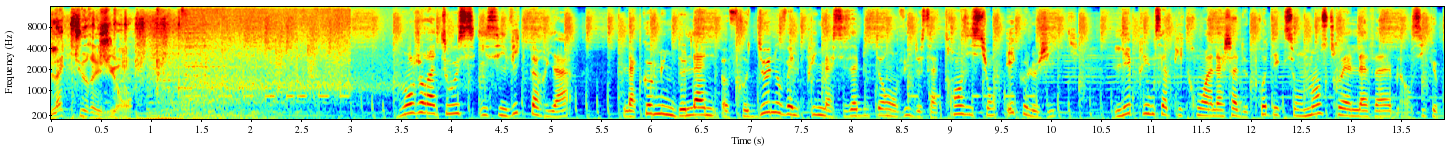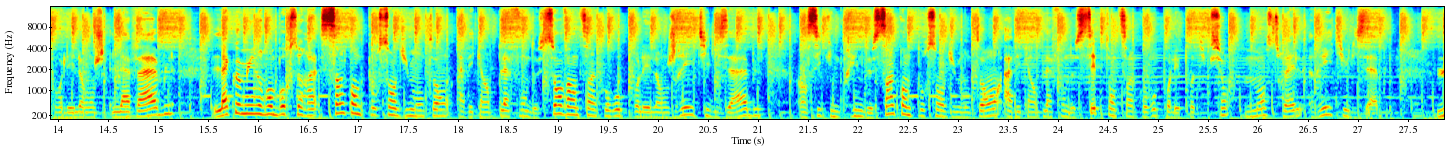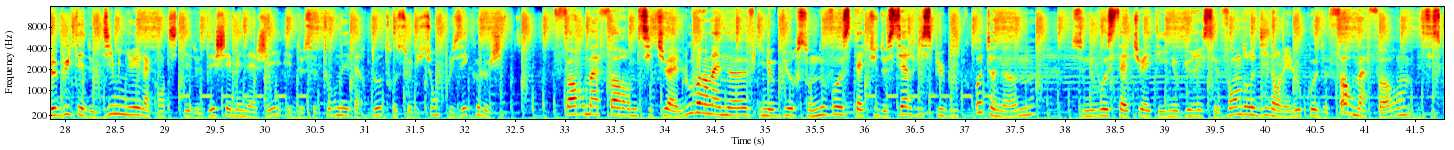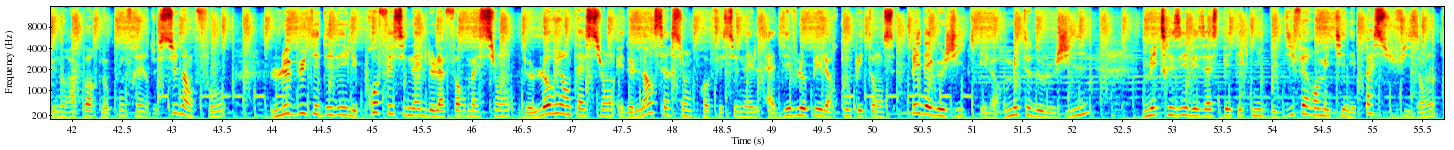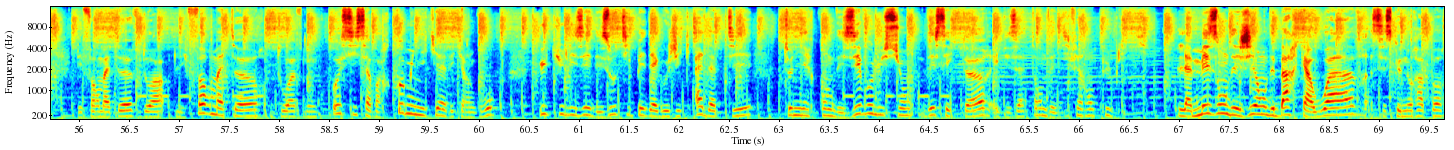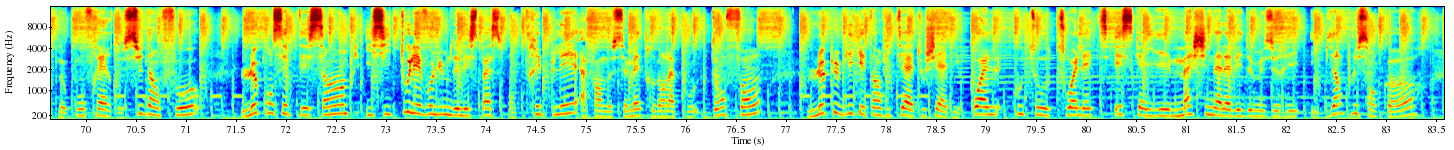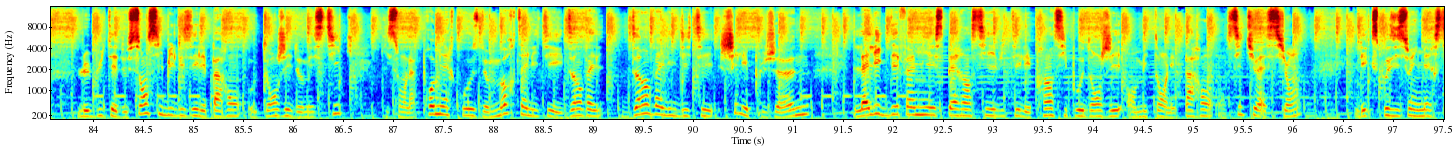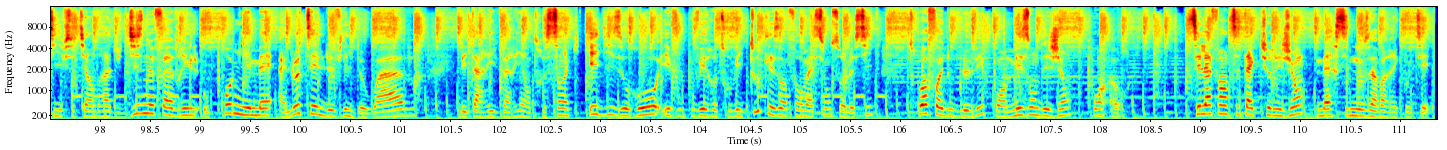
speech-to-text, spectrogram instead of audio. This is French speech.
l'actu région. Bonjour à tous, ici Victoria. La commune de Lannes offre deux nouvelles primes à ses habitants en vue de sa transition écologique. Les primes s'appliqueront à l'achat de protections menstruelles lavables ainsi que pour les linges lavables. La commune remboursera 50% du montant avec un plafond de 125 euros pour les linges réutilisables, ainsi qu'une prime de 50% du montant avec un plafond de 75 euros pour les protections menstruelles réutilisables. Le but est de diminuer la quantité de déchets ménagers et de se tourner vers d'autres solutions plus écologiques. Formaform, situé à Louvain-la-Neuve, inaugure son nouveau statut de service public autonome. Ce nouveau statut a été inauguré ce vendredi dans les locaux de Formaform, c'est ce que nous rapportent nos confrères de Sudinfo. Le but est d'aider les professionnels de la formation, de l'orientation et de l'insertion professionnelle à développer leurs compétences pédagogiques et leur méthodologie. Maîtriser les aspects techniques des différents métiers n'est pas suffisant. Les formateurs, doivent, donc aussi savoir communiquer avec un groupe, utiliser des outils pédagogiques adaptés, tenir compte des évolutions des secteurs et des attentes des différents publics. La maison des géants débarque à Wavre, c'est ce que nous rapportent nos confrères de Sudinfo. Le concept est simple, ici tous les volumes de l'espace ont triplé afin de se mettre dans la peau d'enfants. Le public est invité à toucher à des poêles, couteaux, toilettes, escaliers, machines à laver de mesurer et bien plus encore. Le but est de sensibiliser les parents aux dangers domestiques, qui sont la première cause de mortalité et d'invalidité chez les plus jeunes. La Ligue des familles espère ainsi éviter les principaux dangers en mettant les parents en situation. L'exposition immersive se tiendra du 19 avril au 1er mai à l'Hôtel de Ville de Wavre. Les tarifs varient entre 5 et 10 euros et vous pouvez retrouver toutes les informations sur le site www.maisondesgéants.org. C'est la fin de cette Actu Région, merci de nous avoir écoutés.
